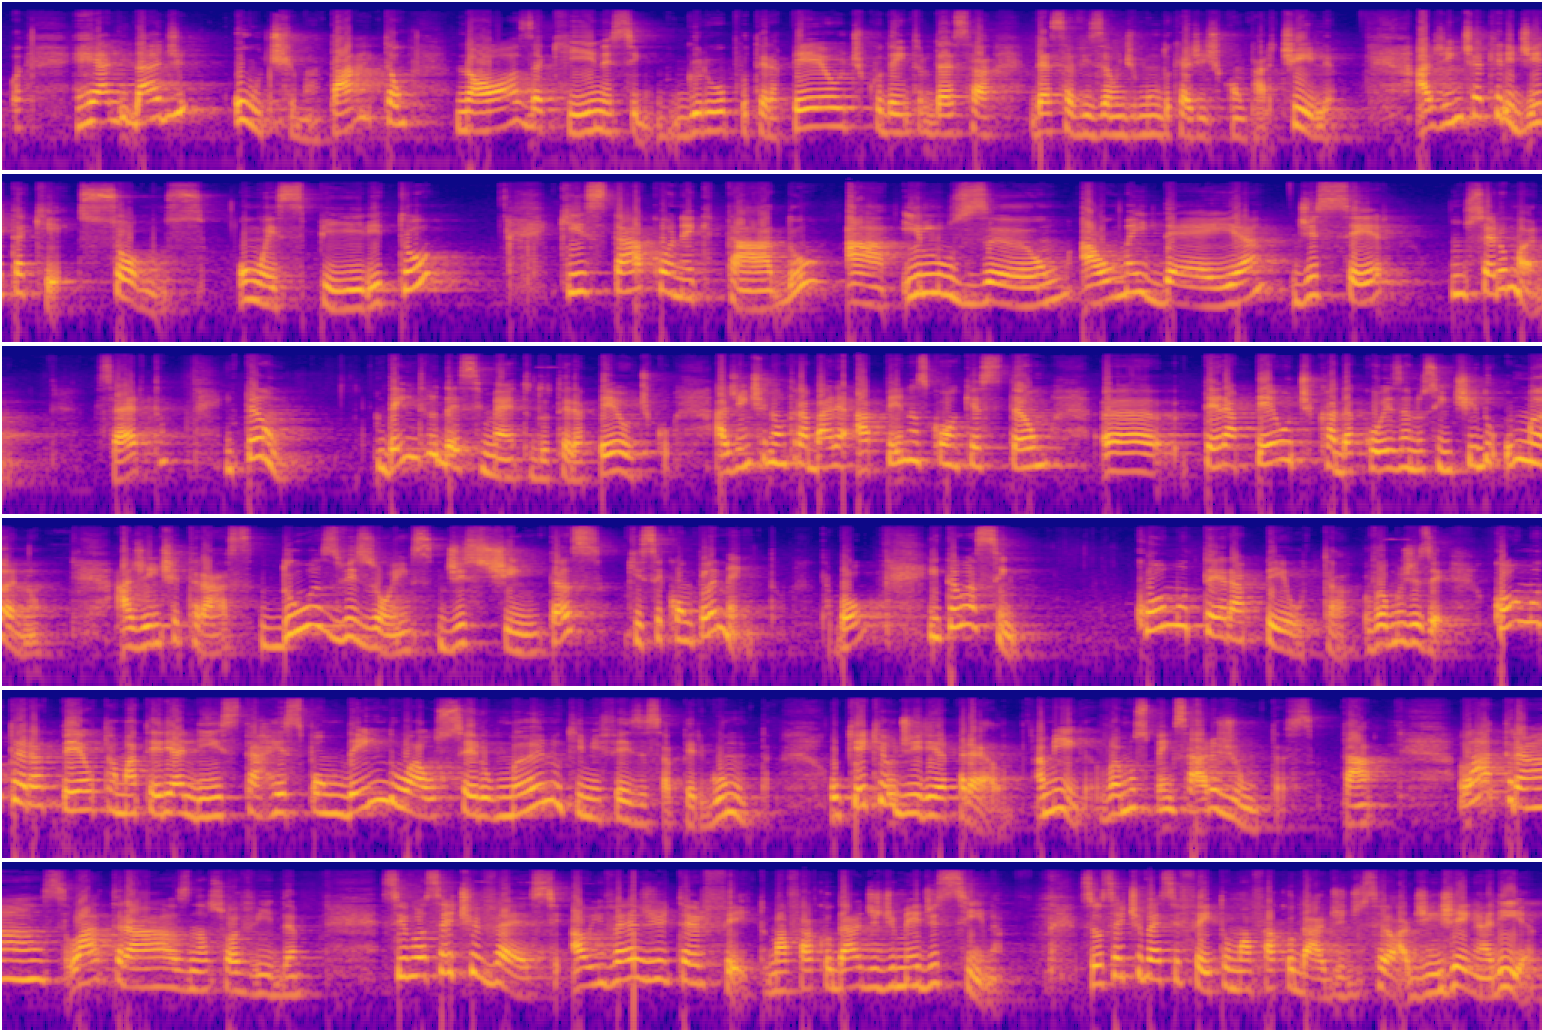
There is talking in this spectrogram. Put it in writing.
realidade última, tá? Então, nós aqui nesse grupo terapêutico, dentro dessa, dessa visão de mundo que a gente compartilha, a gente acredita que somos um espírito que está conectado à ilusão, a uma ideia de ser um ser humano, certo? Então, Dentro desse método terapêutico, a gente não trabalha apenas com a questão uh, terapêutica da coisa no sentido humano. A gente traz duas visões distintas que se complementam, tá bom? Então, assim, como terapeuta, vamos dizer, como terapeuta materialista respondendo ao ser humano que me fez essa pergunta, o que, que eu diria para ela? Amiga, vamos pensar juntas, tá? Lá atrás, lá atrás na sua vida, se você tivesse, ao invés de ter feito uma faculdade de medicina, se você tivesse feito uma faculdade de, sei lá, de engenharia,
